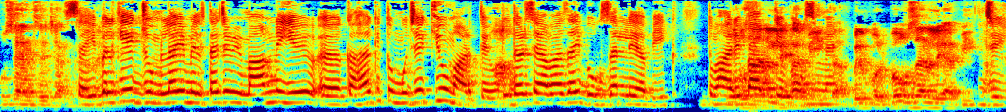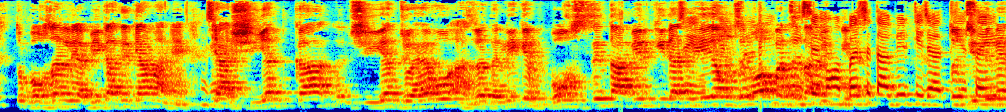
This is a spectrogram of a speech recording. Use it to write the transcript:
حسین سے جنگ صحیح بلکہ ایک جملہ یہ ملتا ہے جب امام نے یہ کہا کہ تم مجھے کیوں مارتے ہو تو ہاں۔ ادھر سے آواز آئی بغزن لے ابیک تمہارے باپ کے بغض میں۔ بالکل بغزن لے ابی جی۔ تو بغزن لے ابی کا کیا مانے جی۔ کیا شیعت کا شیعت جو ہے وہ حضرت علی کے بغض سے تعبیر کی جاتی ہے یا ان سے محبت سے محبت سے تعبیر کی جاتی ہے جتنے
